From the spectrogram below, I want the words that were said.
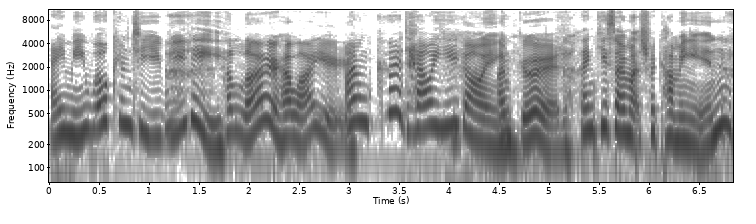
Amy, welcome to You Beauty. Hello, how are you? I'm good. How are you going? I'm good. Thank you so much for coming in.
